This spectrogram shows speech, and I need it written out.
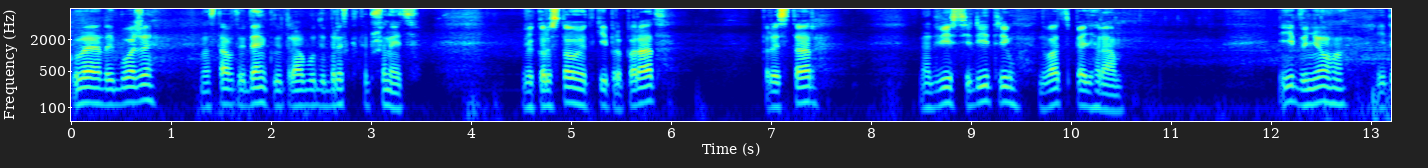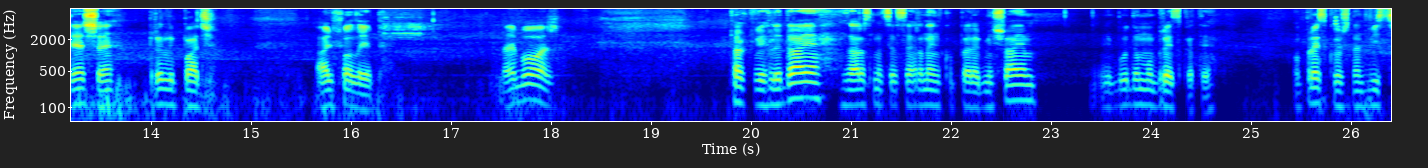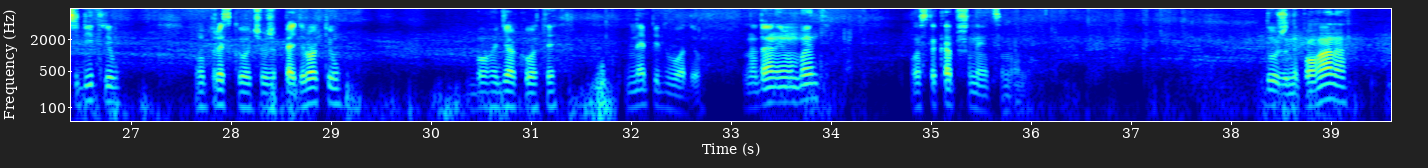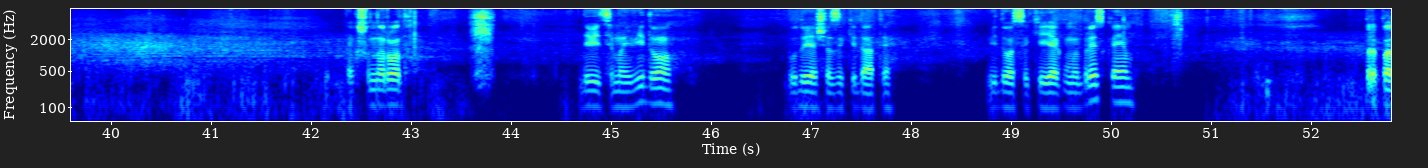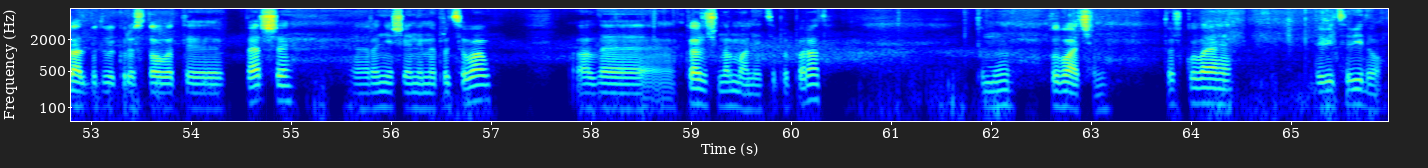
Коли, дай Боже, настав той день, коли треба буде бризкати пшеницю. Використовую такий препарат Престар на 200 літрів 25 грам. І до нього йде ще прилипач Альфа-Лип. Дай Боже. Так виглядає. Зараз ми це все гарненько перемішаємо і будемо бризкати. Оприскувач на 200 літрів. Оприскувач вже 5 років. Богу дякувати, не підводив. На даний момент ось така пшениця в мене. Дуже непогана. Так що народ, дивіться моє відео. Буду я ще закидати відосики, як ми бризкаємо. Препарат буду використовувати вперше. Раніше я ним не працював, але кажуть, що нормальний цей препарат. Тому побачимо. Тож, колеги, дивіться відео.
